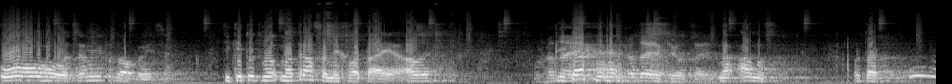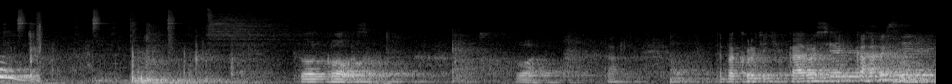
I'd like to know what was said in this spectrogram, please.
О, це мені подобається. Тільки тут матраса не вистачає, але Піка? Вгадай, як його цей. на анус. Отак. То колесо. Во. Тебе крутять карусель, карусель.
